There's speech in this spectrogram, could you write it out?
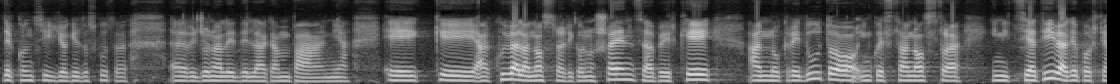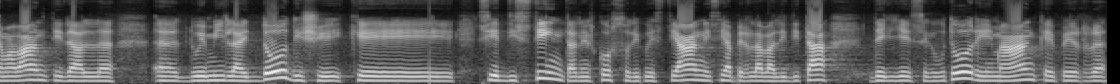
del Consiglio chiedo scusa, eh, regionale della Campania che, a cui va la nostra riconoscenza perché hanno creduto in questa nostra iniziativa che portiamo avanti dal eh, 2012 che si è distinta nel corso di questi anni sia per la validità degli esecutori ma anche per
